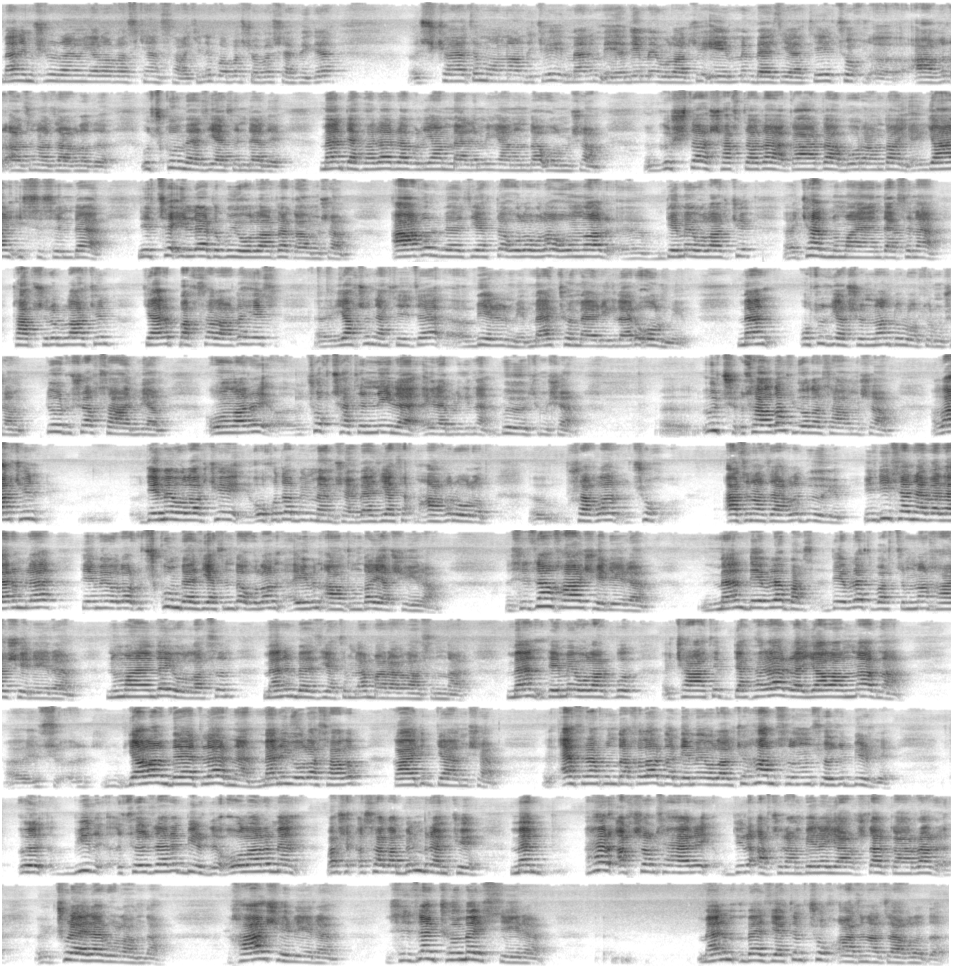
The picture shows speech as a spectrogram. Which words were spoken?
Mən İmişli rayon Yalavaz kənd sakini Babaşova Şəfiqə e, şikayətim ondandır ki, mənim e, demək olar ki, evimin vəziyyəti çox e, ağır, acınacaqlıdır. Uçqun vəziyyətindədir. Mən dəfələrlə Vılyan müəllimin yanında olmuşam. Qışda, şaxtada, qarda, boranda, yayın istisində neçə illərdir bu yollarda qalmışam. Ağır vəziyyətdə ola-ola onlar demək olar ki, kənd nümayəndəsinə tapşırıb, lakin gəlib baxsalar da heç e, yaxşı nəticə e, verilməyib. Mənə köməklikləri olmayıb. Mən 30 yaşından dul oturmuşam. 4 uşaq sahibiyəm. Onları e, çox çətinliklə elə bilginə böyütmüşəm. 3 saldat yola salmışam. Lakin demək olar ki, oxuda bilməmişəm. Vəziyyətim ağır olub. Uşaqlar çox acınacaqlı böyüyüb. İndi isə nəvələrimlə demək olar uçqun vəziyyətində olan evin altında yaşayıram. Sizdən xahiş eləyirəm. Mən dövlət baş, dövlət başçımdan xahiş eləyirəm. Nümayəndə yollasın, mənim vəziyyətimlə maraqlansınlar. Mən demək olar bu katib dəfələrlə yalanlarla, e, yalan vədlərlə məni yola salıb qayıdıb gəlmişəm. Ətrafındakılar da demək olar ki, hamısının sözü birdir. Bir sözləri birdir. Onları mən başa sala bilmirəm ki, mən hər axşam səhəri diri açıram belə yağışlar, qarlar, e, küləklər olanda. Xahiş eləyirəm. Sizdən kömək istəyirəm. Mənim vəziyyətim çox acınacaqlıdır.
